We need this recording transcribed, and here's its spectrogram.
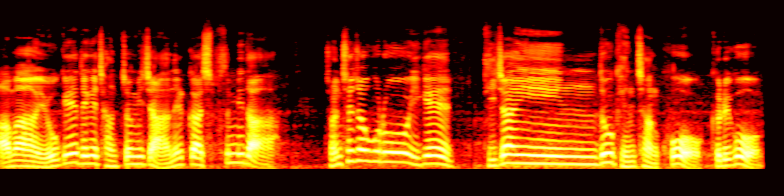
아마 요게 되게 장점이지 않을까 싶습니다. 전체적으로 이게 디자인도 괜찮고 그리고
